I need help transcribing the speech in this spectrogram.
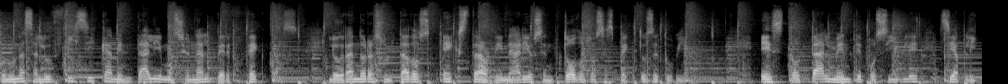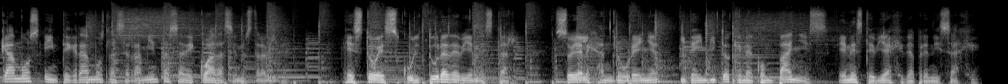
con una salud física, mental y emocional perfectas, logrando resultados extraordinarios en todos los aspectos de tu vida es totalmente posible si aplicamos e integramos las herramientas adecuadas en nuestra vida. Esto es Cultura de Bienestar. Soy Alejandro Ureña y te invito a que me acompañes en este viaje de aprendizaje.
